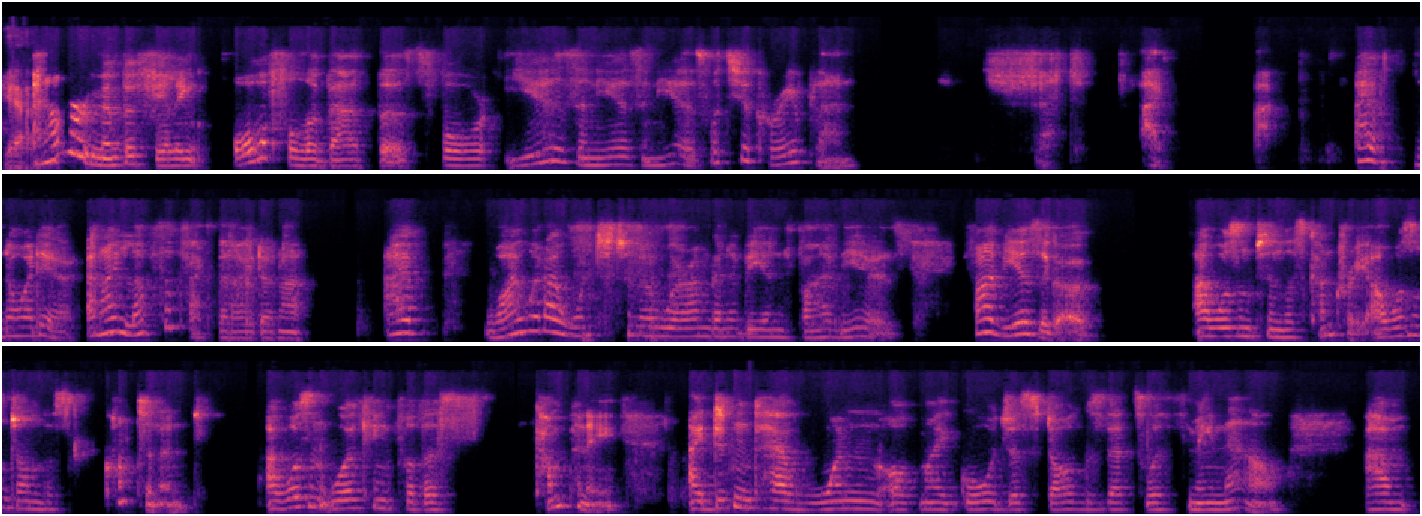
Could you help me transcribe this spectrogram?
Yeah. And I remember feeling awful about this for years and years and years. What's your career plan? Shit. I, I, I have no idea. And I love the fact that I don't know. I have why would I want to know where I'm going to be in five years? Five years ago, I wasn't in this country. I wasn't on this continent. I wasn't working for this company. I didn't have one of my gorgeous dogs that's with me now. Um,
